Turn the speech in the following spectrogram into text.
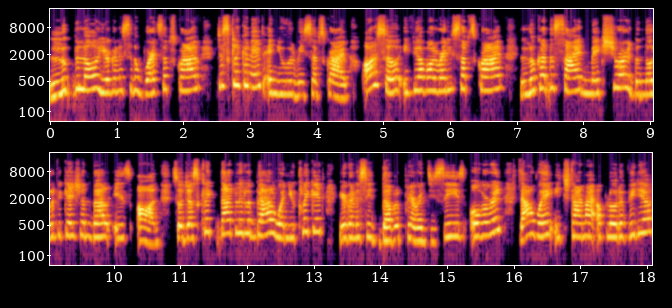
look below. You're going to see the word subscribe. Just click on it and you will be subscribed. Also, if you have already subscribed, look at the side, make sure the notification bell is on. So just click that little bell. When you click it, you're going to see double parentheses over it. That way, each time I upload a video,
